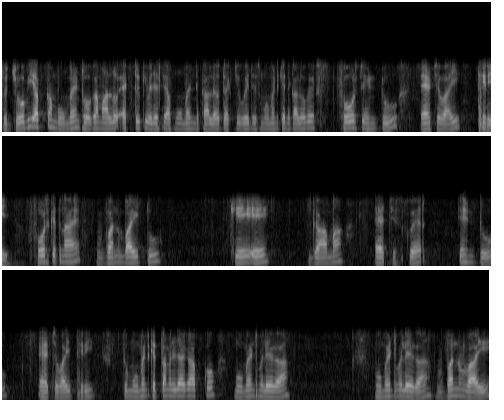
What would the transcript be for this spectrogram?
तो जो भी आपका मूवमेंट होगा, मान लो एक्टिव की वजह से आप मूवमेंट निकाल रहे हो तो एक्टिव वजह से मूवमेंट के निकालोगे? Force into H by three force कितना है? One by two K A gamma H square into H by three तो मूवमेंट कितना मिल जाएगा आपको? मूवमेंट मिलेगा मूवमेंट मिलेगा वन वाई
